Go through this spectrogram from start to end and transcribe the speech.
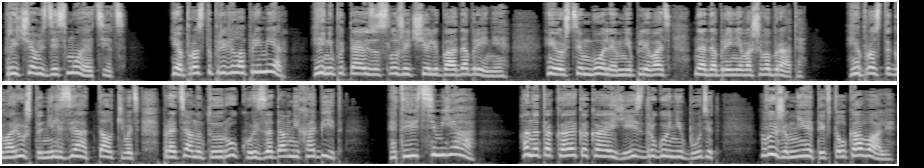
«При чем здесь мой отец? Я просто привела пример. Я не пытаюсь заслужить чье-либо одобрение. И уж тем более мне плевать на одобрение вашего брата. Я просто говорю, что нельзя отталкивать протянутую руку из-за давних обид. Это ведь семья. Она такая, какая есть, другой не будет. Вы же мне это и втолковали.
